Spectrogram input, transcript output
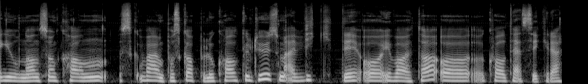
regionene som kan være med på å skape lokal kultur, som er viktig å ivareta og kvalitetssikre.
